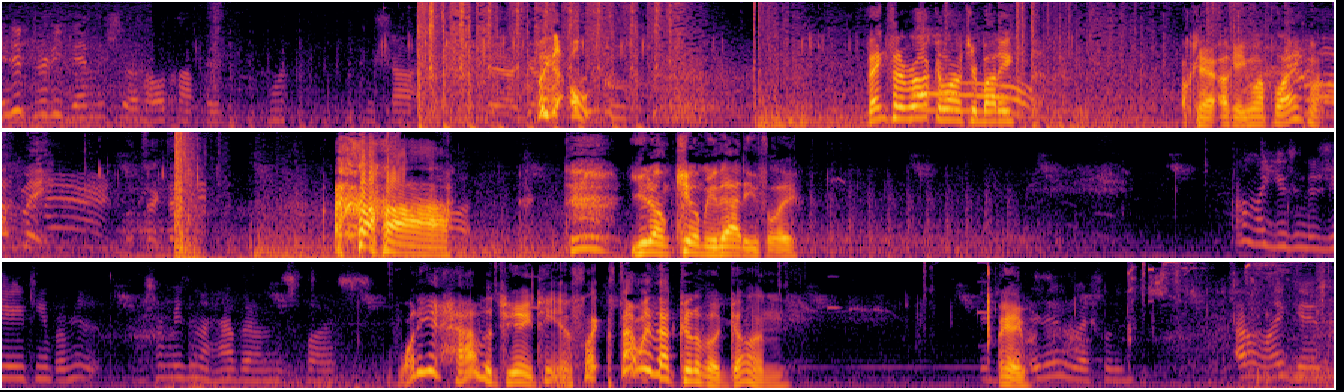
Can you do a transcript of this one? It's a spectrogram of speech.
It did 30 damage to the helicopter. One per shot. Got We got, oh! Thanks for the rocket launcher, buddy. Oh! Okay, okay, you wanna play? That's Haha! you don't kill me that easily. I don't like using the G18, but I'm just, for some reason I have it on this class. Why do you have the G18? It's like, it's not really that good of a gun. It, Okay. It is actually. I don't like it it's. It's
